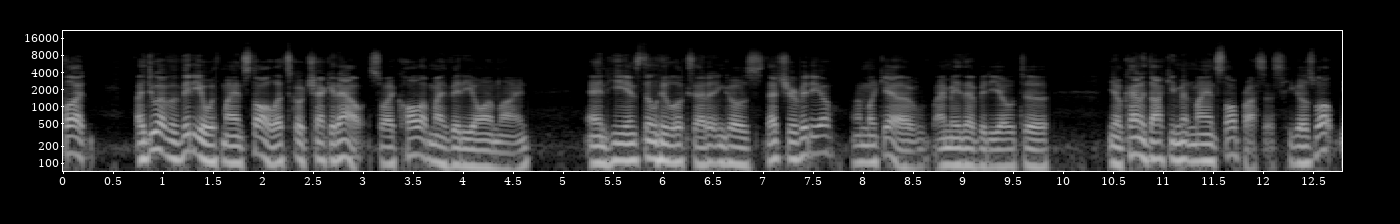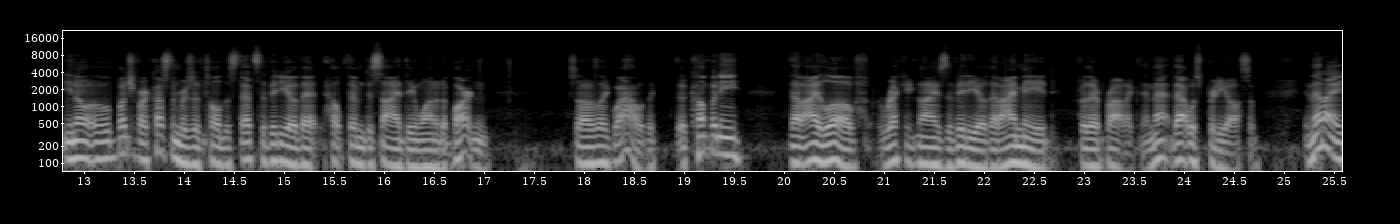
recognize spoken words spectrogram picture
but I do have a video with my install. Let's go check it out. So I call up my video online and he instantly looks at it and goes, that's your video? I'm like, yeah, I made that video to, you know, kind of document my install process. He goes, well, you know, a bunch of our customers have told us that's the video that helped them decide they wanted a Barton. So I was like, wow, the, the company that I love recognized the video that I made for their product. And that, that was pretty awesome. And then I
